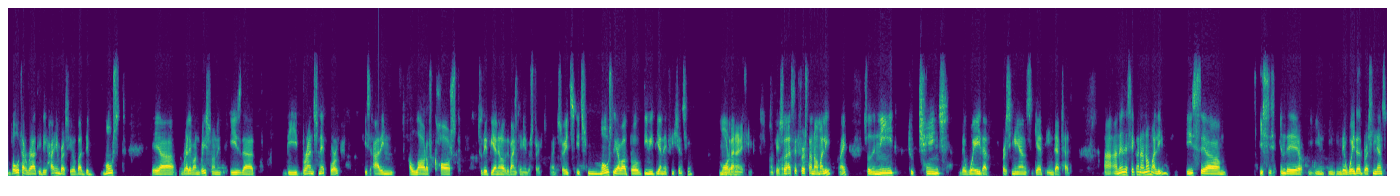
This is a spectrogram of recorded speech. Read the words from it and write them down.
both are relatively high in Brazil, but the most uh, relevant reason is that the branch network is adding a lot of cost to the PNL of the banking industry. Right. So it's it's mostly about productivity and efficiency more right. than anything. Okay. Right. So that's the first anomaly, right? So the need to change the way that Brazilians get indebted. Uh, and then the second anomaly is um, is in the in, in the way that Brazilians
